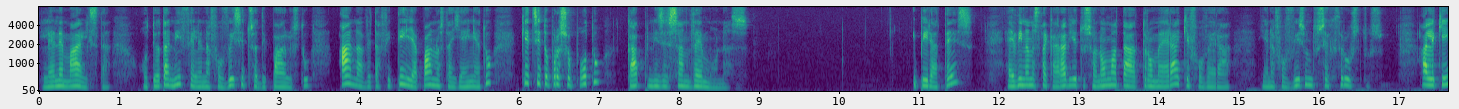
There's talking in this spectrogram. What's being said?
Λένε μάλιστα ότι όταν ήθελε να φοβήσει τους αντιπάλους του, άναβε τα φυτίλια πάνω στα γένια του και έτσι το πρόσωπό του κάπνιζε σαν δαίμονας. Οι πειρατές έδιναν στα καράβια τους ονόματα τρομερά και φοβερά για να φοβίζουν τους εχθρούς τους. Αλλά και οι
